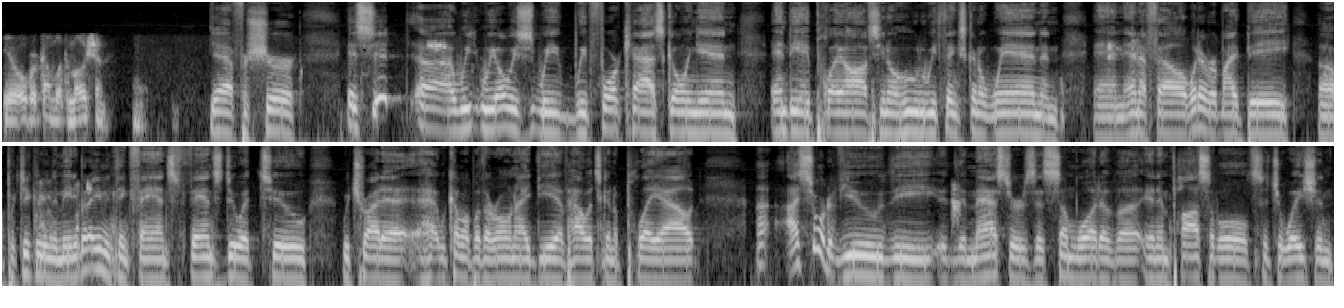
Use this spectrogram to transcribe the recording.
you're overcome with emotion. Yeah, for sure. Is it? Uh, we we always we we forecast going in NBA playoffs. You know who do we think is going to win, and and NFL, whatever it might be, uh, particularly in the media. But I even think fans fans do it too. We try to ha- we come up with our own idea of how it's going to play out. I sort of view the the Masters as somewhat of a, an impossible situation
